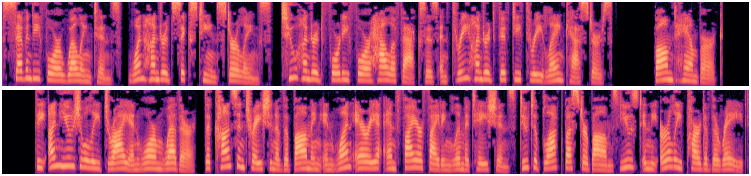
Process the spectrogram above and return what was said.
74 Wellingtons, 116 Stirlings, 244 Halifaxes and 353 Lancasters bombed Hamburg. The unusually dry and warm weather, the concentration of the bombing in one area and firefighting limitations due to blockbuster bombs used in the early part of the raid,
